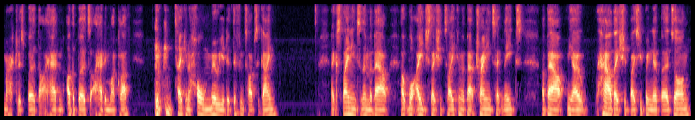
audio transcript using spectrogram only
miraculous bird that I had, and other birds that I had in my club, taking a whole myriad of different types of game, explaining to them about at what age they should take them, about training techniques, about you know how they should basically bring their birds on,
